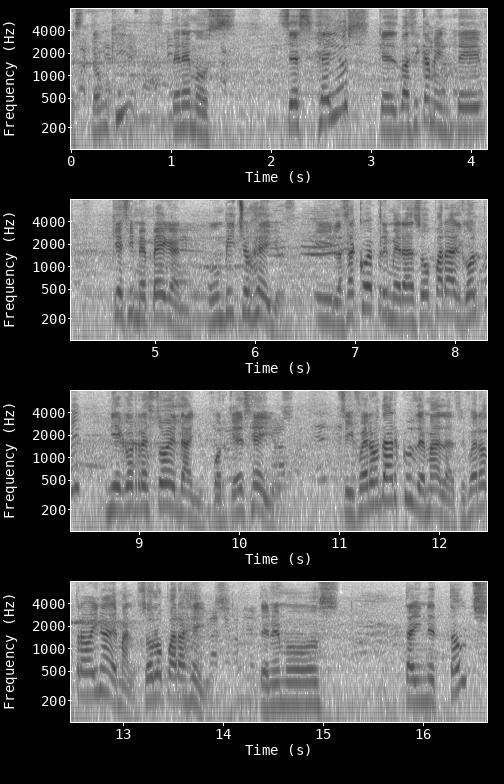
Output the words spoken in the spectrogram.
Stone King. Tenemos Ces Helios, que es básicamente que si me pegan un bicho Helios y la saco de primerazo para el golpe, niego el resto del daño, porque es Helios. Si fuera un Darkus, de mala. Si fuera otra vaina, de mala. Solo para Helios. Tenemos Tiny Touch.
